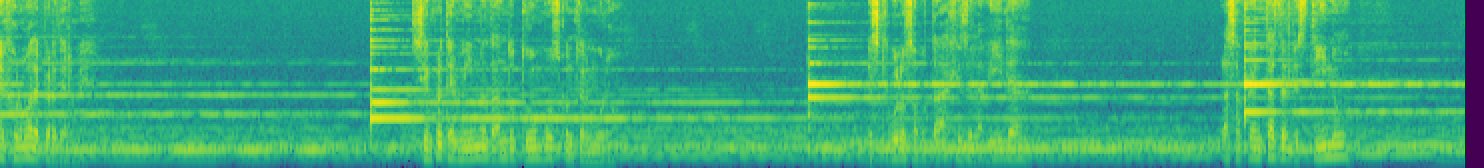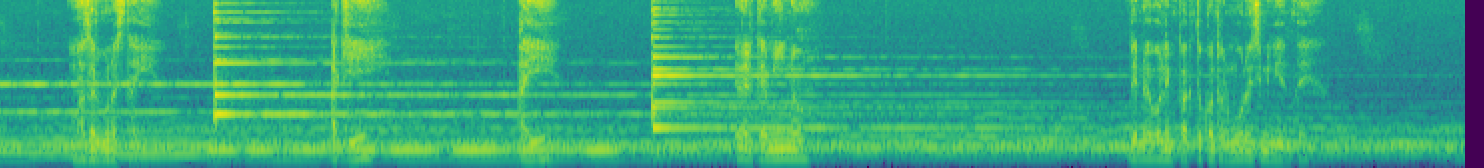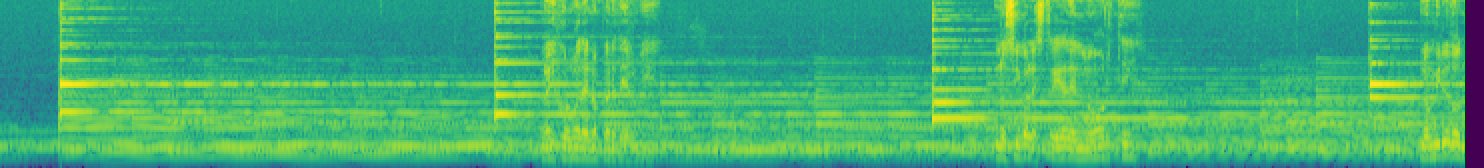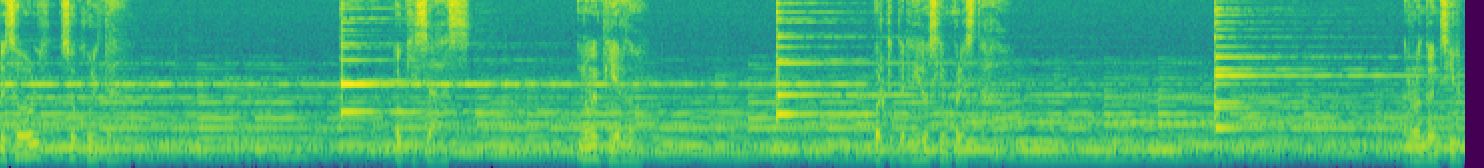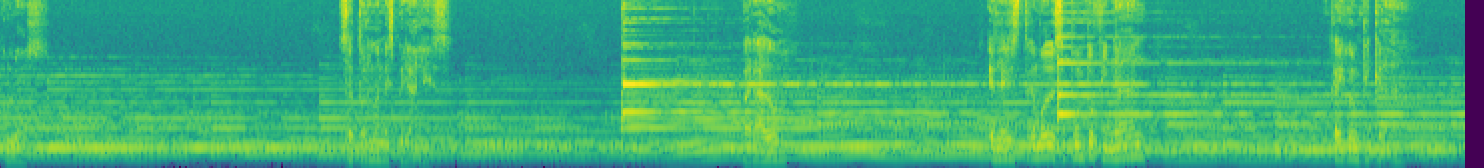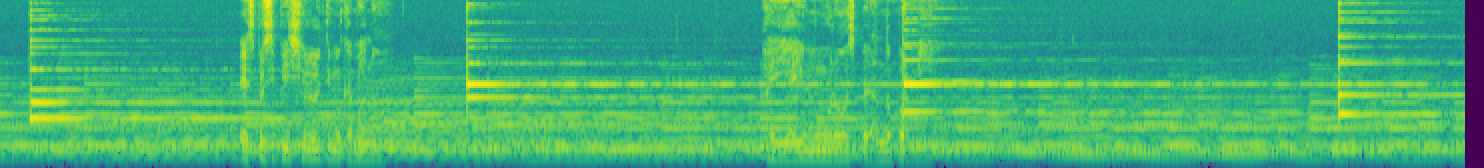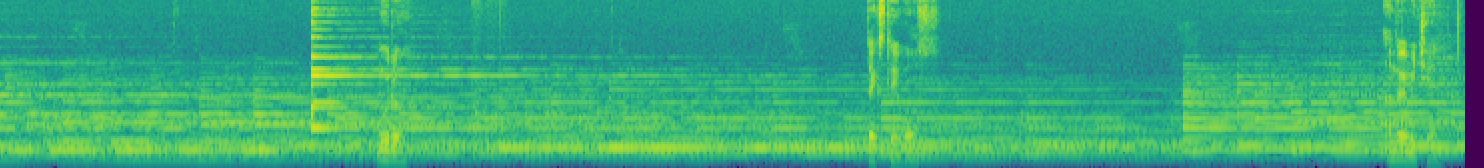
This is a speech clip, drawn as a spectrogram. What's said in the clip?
No hay forma de perderme. Siempre termino dando tumbos contra el muro. Esquivo los sabotajes de la vida, las afrentas del destino. Más de alguna está ahí. Aquí, ahí, en el camino. De nuevo el impacto contra el muro es inminente. No hay forma de no perderme. Lo sigo a la estrella del norte. Lo miro donde el sol se oculta. O quizás no me pierdo, porque perdido siempre he estado. Rondo en círculos. Se tornan espirales en el extremo de ese punto final, caigo en picada. Es precipicio el último camino. Ahí hay un muro esperando por mí. Muro. Texto y voz. Andrea Miceli.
